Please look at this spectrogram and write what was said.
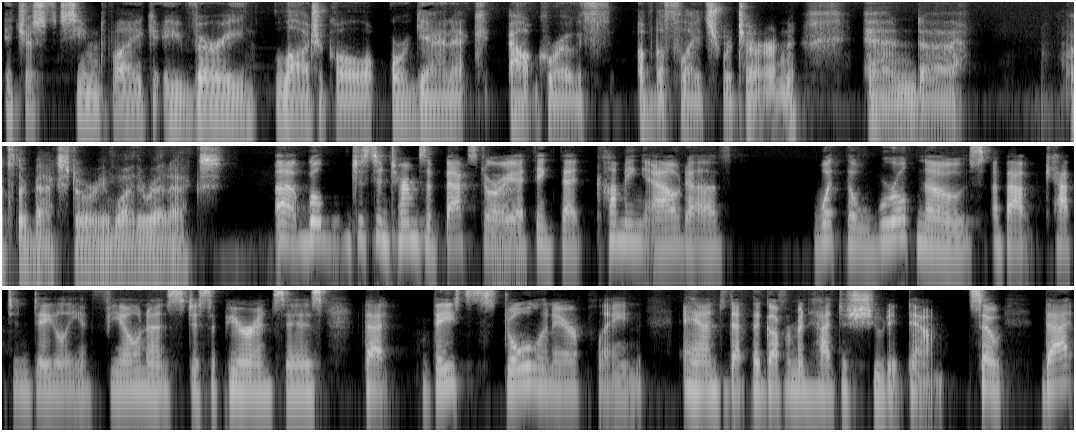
it just seemed like a very logical, organic outgrowth of the flight's return. And uh, what's their backstory? Why the Red X? Uh, well, just in terms of backstory, yeah. I think that coming out of what the world knows about Captain Daly and Fiona's disappearance is that they stole an airplane and that the government had to shoot it down. So that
